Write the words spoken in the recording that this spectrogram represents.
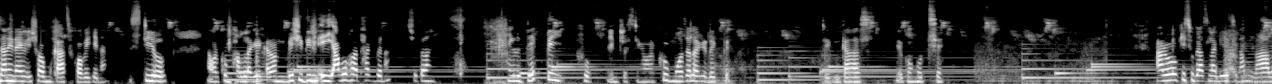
জানি না সব গাছ হবে কিনা। স্টিল আমার খুব ভালো লাগে, কারণ বেশি দিন এই আবহাওয়া থাকবে না। সুতরাং এগুলো দেখতেই খুব ইন্টারেস্টিং আমার খুব মজা লাগে দেখতে। যে গাছ এরকম হচ্ছে। আরও কিছু গাছ লাগিয়েছিলাম, লাল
